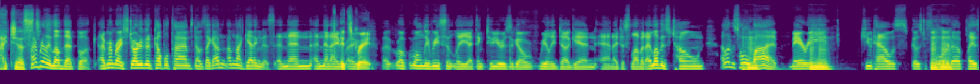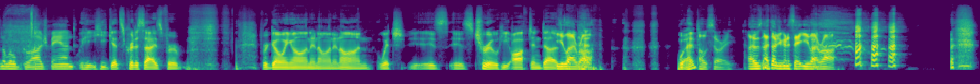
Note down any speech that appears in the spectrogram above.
I just. I really love that book. I remember I started it a couple times and I was like, I'm, I'm not getting this. And then and then I it's I- great. I ro- only recently, I think two years ago, really dug in and I just love it. I love his tone. I love his whole Mhm. vibe. Married, Mhm. cute house, goes to Mhm. Florida, plays in a little garage band. He he gets criticized for for going on and on and on, which is is true. He often does. Eli Roth. What? Oh, sorry. I was I thought you were going to say Eli Roth.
